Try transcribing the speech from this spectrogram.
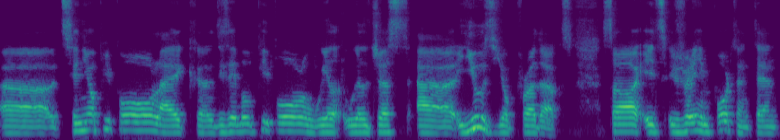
uh, senior people like uh, disabled people will will just uh, use your products so it's, it's very important and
